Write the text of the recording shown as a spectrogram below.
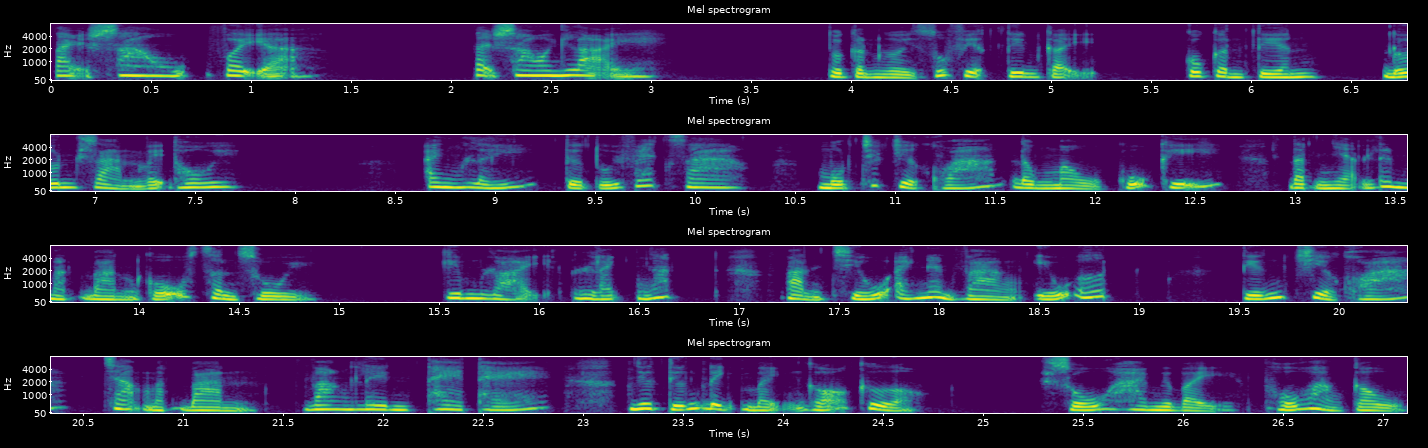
tại sao vậy ạ? Tại sao anh lại... Tôi cần người giúp việc tin cậy. Cô cần tiền, đơn giản vậy thôi. Anh lấy từ túi vét ra một chiếc chìa khóa đồng màu cũ kỹ đặt nhẹ lên mặt bàn gỗ sần sùi. Kim loại lạnh ngắt, phản chiếu ánh đèn vàng yếu ớt. Tiếng chìa khóa chạm mặt bàn vang lên the thé như tiếng định mệnh gõ cửa. Số 27 phố Hoàng Cầu,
